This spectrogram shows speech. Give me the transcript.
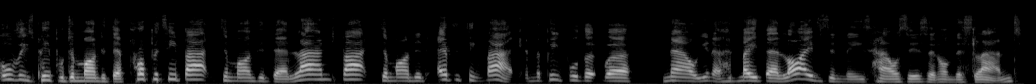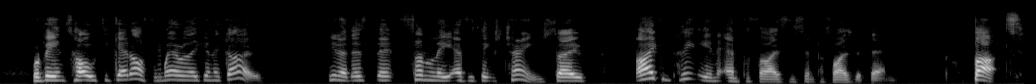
all these people demanded their property back, demanded their land back, demanded everything back, and the people that were now, you know, had made their lives in these houses and on this land were being told to get off, and where are they going to go? You know, there's, there's suddenly everything's changed. So I completely empathise and sympathise with them, but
